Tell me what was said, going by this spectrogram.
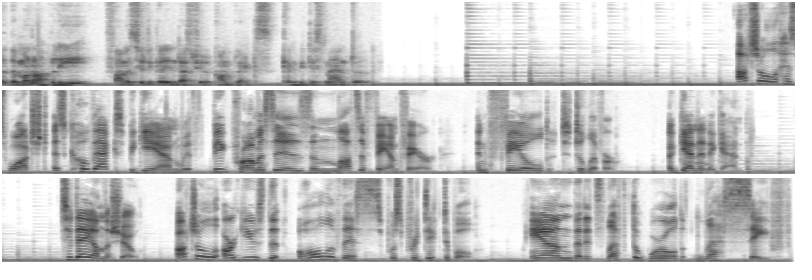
uh, the monopoly pharmaceutical industrial complex can be dismantled. Achal has watched as COVAX began with big promises and lots of fanfare and failed to deliver again and again. Today on the show, Achal argues that all of this was predictable and that it's left the world less safe,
